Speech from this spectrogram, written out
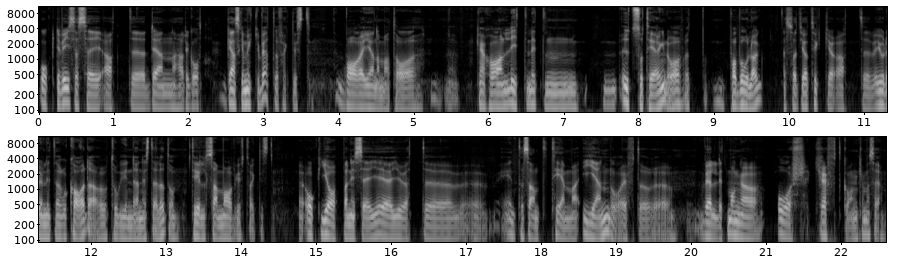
Och det visade sig att eh, den hade gått ganska mycket bättre faktiskt. Bara genom att ha, eh, kanske ha en liten, liten utsortering då av ett par bolag. Så att jag tycker att eh, vi gjorde en liten rokad där och tog in den istället då till samma avgift faktiskt. Och Japan i sig är ju ett eh, intressant tema igen då efter eh, väldigt många års kräftgång kan man säga.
